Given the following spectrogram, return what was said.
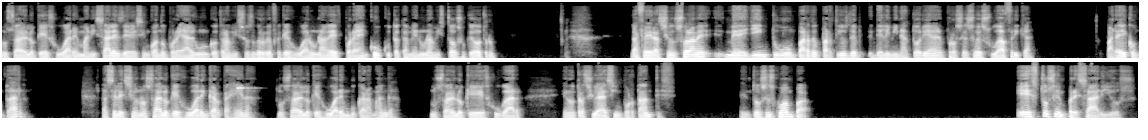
no sabe lo que es jugar en Manizales, de vez en cuando por ahí algún otro amistoso, creo que fue que jugar una vez, por ahí en Cúcuta también un amistoso que otro. La federación solamente, Medellín tuvo un par de partidos de, de eliminatoria en el proceso de Sudáfrica. Pare de contar. La selección no sabe lo que es jugar en Cartagena, no sabe lo que es jugar en Bucaramanga, no sabe lo que es jugar en otras ciudades importantes. Entonces, Juanpa, estos empresarios,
